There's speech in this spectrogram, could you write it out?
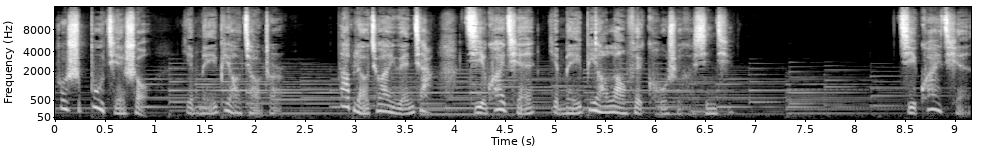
若是不接受，也没必要较真儿，大不了就按原价，几块钱也没必要浪费口水和心情。几块钱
